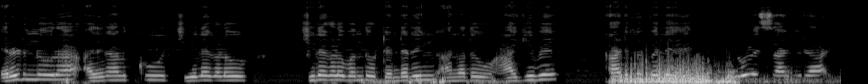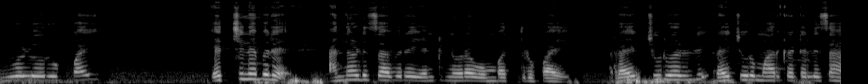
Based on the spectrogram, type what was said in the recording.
ಎರಡು ನೂರ ಹದಿನಾಲ್ಕು ಚೀಲಗಳು ಚೀಲಗಳು ಬಂದು ಟೆಂಡರಿಂಗ್ ಅನ್ನೋದು ಆಗಿವೆ. ಕಡಿಮೆ ಬೆಲೆ ಏಳು ಸಾವಿರ ಏಳ್ನೂರು ರೂಪಾಯಿ. ಹೆಚ್ಚಿನ ಬೆಲೆ ಹನ್ನೆರಡು ಸಾವಿರ ಎಂಟುನೂರ ಒಂಬತ್ತು ರೂಪಾಯಿ. ರಾಯಚೂರಲ್ಲಿ, ರಾಯಚೂರು ಮಾರುಕಟ್ಟೆಯಲ್ಲಿ ಸಹ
